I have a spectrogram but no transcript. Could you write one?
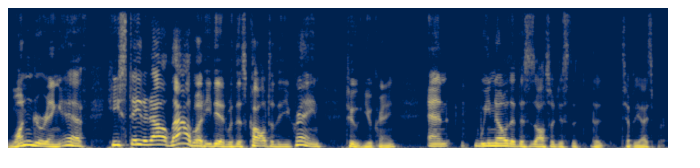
wondering if he stated out loud what he did with this call to the Ukraine, to Ukraine. And we know that this is also just the, the tip of the iceberg.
